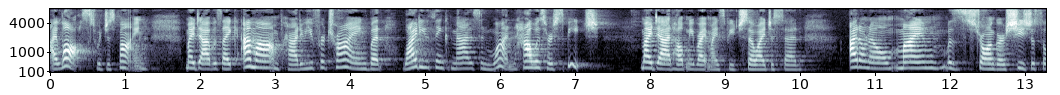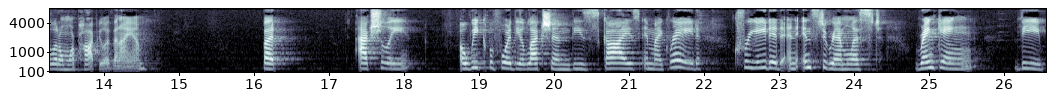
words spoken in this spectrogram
I lost, which is fine. My dad was like, Emma, I'm proud of you for trying, but why do you think Madison won? How was her speech? My dad helped me write my speech, so I just said, I don't know, mine was stronger. She's just a little more popular than I am. But actually, a week before the election, these guys in my grade created an Instagram list ranking the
